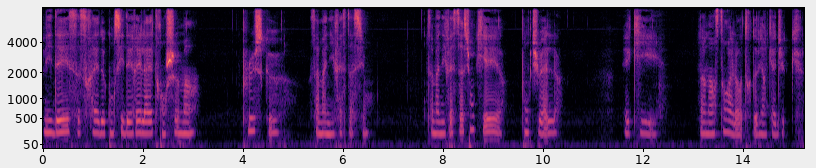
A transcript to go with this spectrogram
L'idée, ce serait de considérer l'être en chemin plus que sa manifestation. Sa manifestation qui est ponctuelle et qui d'un instant à l'autre devient caduque.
